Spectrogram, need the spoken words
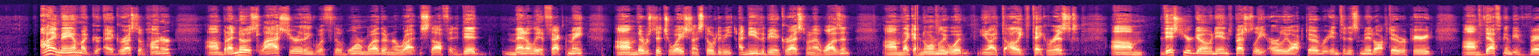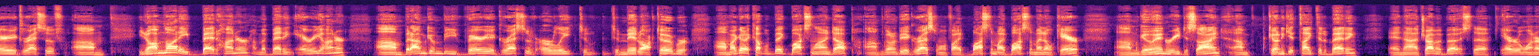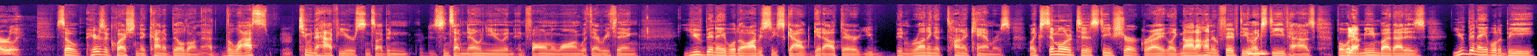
I am an aggressive hunter, um, but I noticed last year, I think with the warm weather and the rut and stuff, it did mentally affect me. Um, there were situations I still to be, I needed to be aggressive and I wasn't, um, like I normally would. You know, I, I like to take risks. Um, this year going in, especially early October into this mid October period, um, definitely gonna be very aggressive. Um, you know, I'm not a bed hunter. I'm a bedding area hunter. Um, but I'm going to be very aggressive early to, to mid October. Um, I got a couple big bucks lined up. I'm going to be aggressive. If I bust them, I bust them. I don't care. Um, go in, read the sign. I'm going to get tight to the bedding and uh, try my best to air one early. So here's a question to kind of build on that. The last two and a half years since I've been since I've known you and, and following along with everything, you've been able to obviously scout, get out there. You've been running a ton of cameras, like similar to Steve Shirk, right? Like not 150 mm-hmm. like Steve has. But what yeah. I mean by that is you've been able to be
